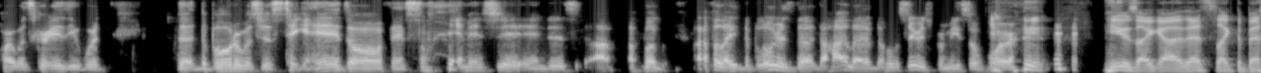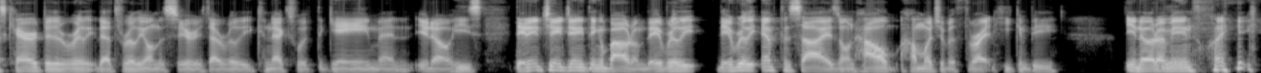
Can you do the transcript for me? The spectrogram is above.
part was crazy where the the bloater was just taking heads off and slamming shit and just I, I feel I feel like the bloater is the the highlight of the whole series for me so far. he was like, uh, that's like the best character that really that's really on the series that really connects with the game and you know he's they didn't change anything about him. They really they really emphasize on how how much of a threat he can be. You know what yeah. I mean? Like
